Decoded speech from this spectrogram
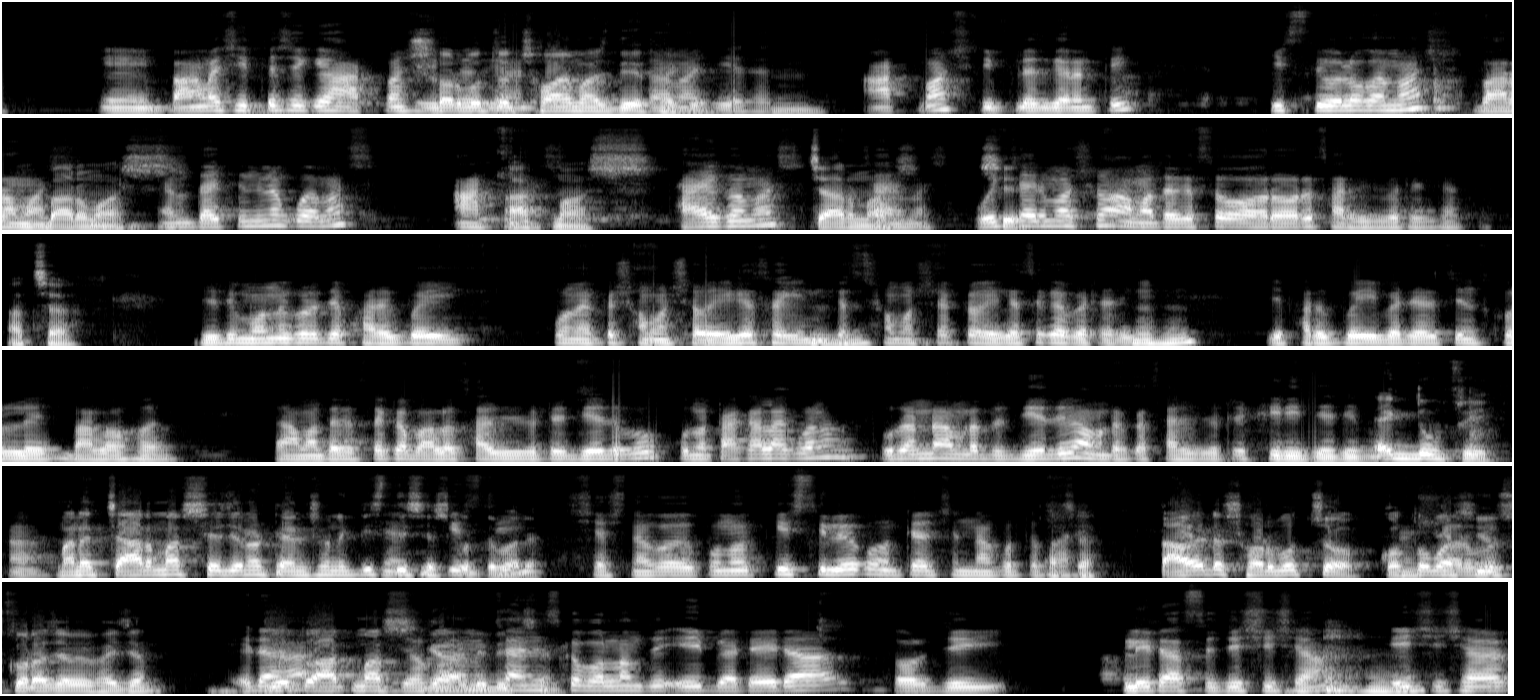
বাংলাদেশ ইতিহাসে কেউ আট মাস সর্বোচ্চ ছয় মাস দিয়ে থাকে। আট মাস রিপ্লেস গ্যারান্টি কিস্তি হলো কয় মাস? বারো মাস। বারো মাস। আমি দায়িত্ব নিলাম কয় মাস? আট মাস। থাকে কয় মাস? চার মাস। ওই চার মাসও আমাদের কাছে অর সার্ভিস ব্যাটারি থাকে। আচ্ছা। যদি মনে করে যে ফারুক ভাই কোন একটা সমস্যা হয়ে গেছে ইনকেস সমস্যা একটা হয়ে গেছে ব্যাটারি যে ফারুক ভাই ব্যাটারি চেঞ্জ করলে ভালো হয় তা আমাদের কাছে একটা ভালো সার্ভিস ব্যাটারি দিয়ে দেবো। কোনো টাকা লাগবে না। পুরানটা আমরা দিয়ে দেবে আমাদের কাছে সার্ভিস ব্যাটারি ফ্রি দিয়ে দেবো। একদম ফ্রি হ্যাঁ। মানে চার মাস সে যেন টেনশনে কিস্তি শেষ করতে পারে। শেষ না করে কোনো কিস্তি লয়ে কোনো টেনশন না করতে পারে। আচ্ছা। তাও এটা সর্বোচ্চ? কত হ্যাঁ, মাস ইউজ করা যাবে ভাইজান? এটা যেহেতু আট মাস যখন গ্যারান্টি চাইনিজকে বললাম যে এই ব্যাটারিটা তোর যেই প্লেট আছে যে সীসা এই সীসার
